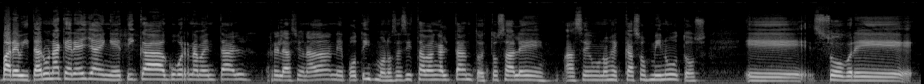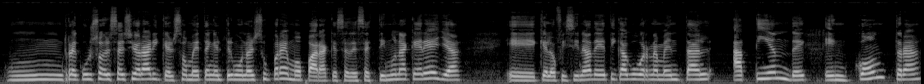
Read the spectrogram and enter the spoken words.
para evitar una querella en ética gubernamental relacionada a nepotismo. No sé si estaban al tanto, esto sale hace unos escasos minutos eh, sobre un recurso del cerciorari que él somete en el Tribunal Supremo para que se desestime una querella eh, que la Oficina de Ética Gubernamental atiende en contra,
